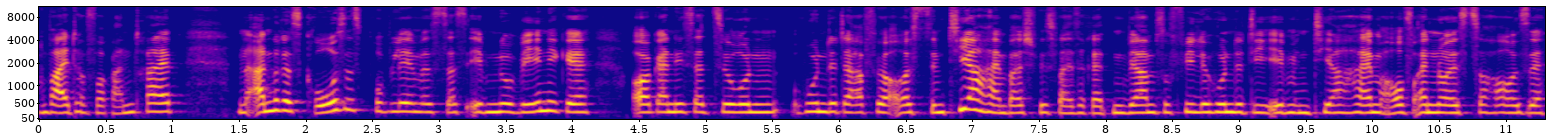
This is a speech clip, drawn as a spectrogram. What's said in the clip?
weiter vorantreibt. Ein anderes großes Problem ist, dass eben nur wenige Organisationen Hunde dafür aus dem Tierheim beispielsweise retten. Wir haben so viele Hunde, die eben in Tierheim auf ein neues Zuhause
